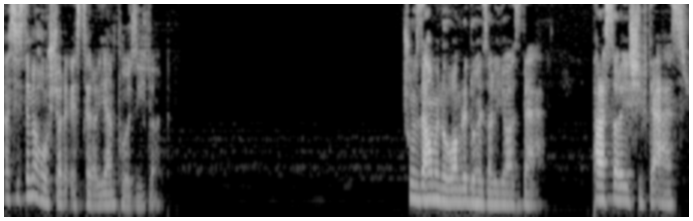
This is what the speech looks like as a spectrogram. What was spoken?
و سیستم هشدار اضطراری هم توضیح داد. 16 نوامبر 2011 پرستارای شیفت عصر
